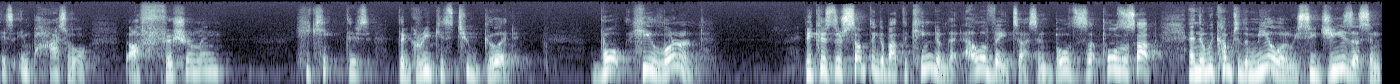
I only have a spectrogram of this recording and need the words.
it's impossible. A fisherman, he can't, there's, the Greek is too good. Well, he learned because there's something about the kingdom that elevates us and pulls us, up, pulls us up. And then we come to the meal and we see Jesus and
